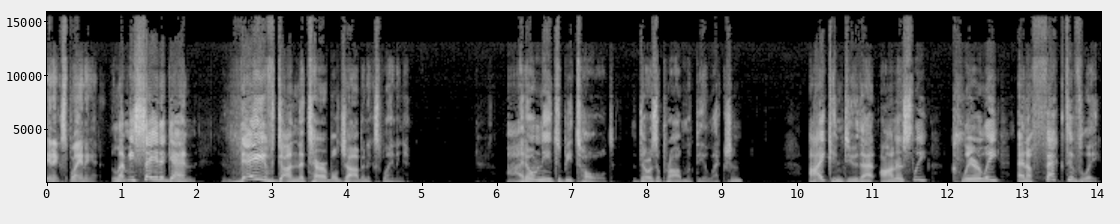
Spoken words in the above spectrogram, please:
in explaining it. Let me say it again. They've done the terrible job in explaining it. I don't need to be told that there was a problem with the election. I can do that honestly, clearly, and effectively.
